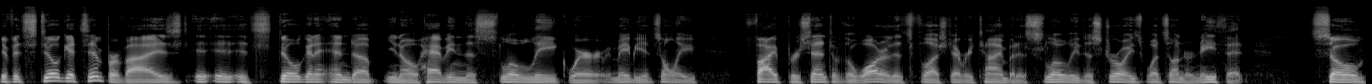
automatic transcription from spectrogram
if it still gets improvised, it, it, it's still going to end up you know having this slow leak where maybe it's only 5% of the water that's flushed every time, but it slowly destroys what's underneath it. So,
